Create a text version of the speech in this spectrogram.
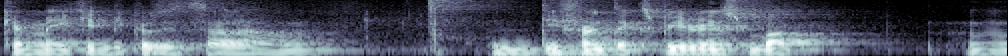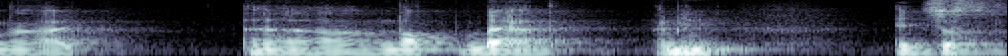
can make it because it's a different experience, but mm, uh, not bad. I mean, mm. it's just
